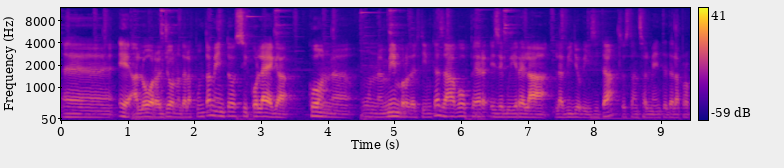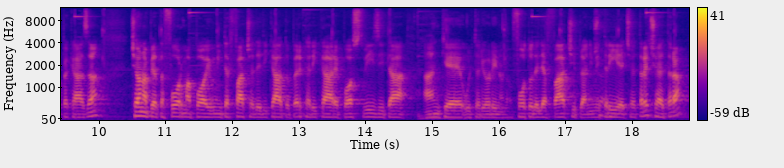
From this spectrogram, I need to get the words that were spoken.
eh, e allora il giorno dell'appuntamento si collega con un membro del team Casavo per eseguire la, la videovisita sostanzialmente della propria casa. C'è una piattaforma poi, un'interfaccia dedicata per caricare post visita anche ulteriori no, foto degli affacci, planimetrie, certo. eccetera, eccetera.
